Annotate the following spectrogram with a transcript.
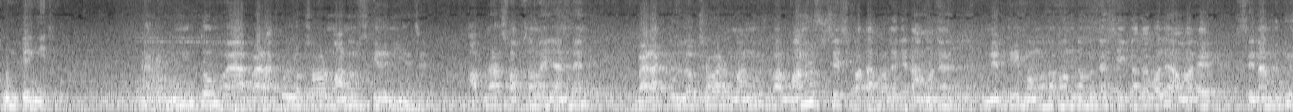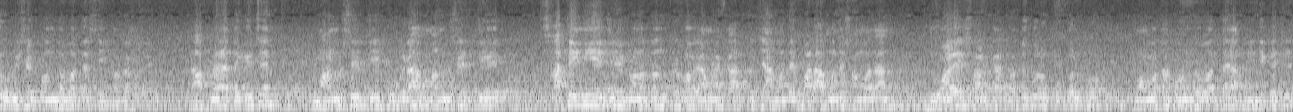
ঘুম পেয়ে নিয়েছেন? ঘুম তো ব্যারাকপুর লোকসভার মানুষ কেড়ে নিয়েছে। আপনারা সবসময় জানবেন ব্যারাকপুর লোকসভার মানুষ বা মানুষ শেষ কথা বলে যেটা আমাদের নেত্রী মমতা বন্দ্যোপাধ্যায় সেই কথা বলে আমাদের সেনাপতি অভিষেক বন্দ্যোপাধ্যায় সেই কথা বলে। আপনারা দেখেছেন মানুষের যে প্রোগ্রাম মানুষের যে সাথে নিয়ে যে গণতন্ত্রভাবে আমরা কাজ করছি, আমাদের পাড়া, আমাদের সমাধান, দুয়ারে সরকার, যতগুলো প্রকল্প মমতা বন্দ্যোপাধ্যায় আপনি দেখেছেন,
